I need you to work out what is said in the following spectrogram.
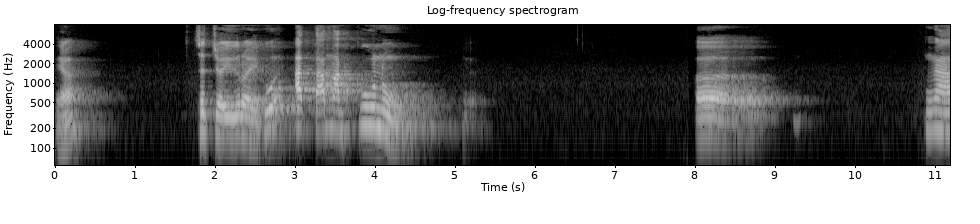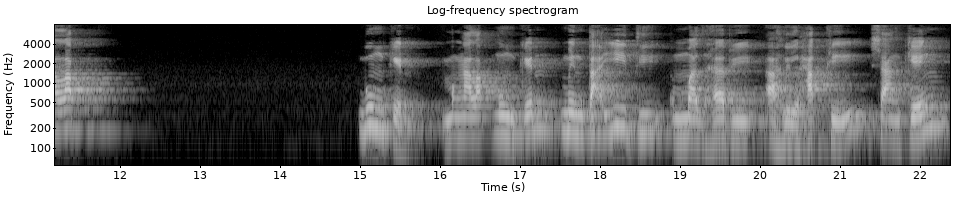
ya sejaira iku atamakkunu uh, ngalap. Mungkin mengalap mungkin minta yidi mazhabi ahli haqqi saking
